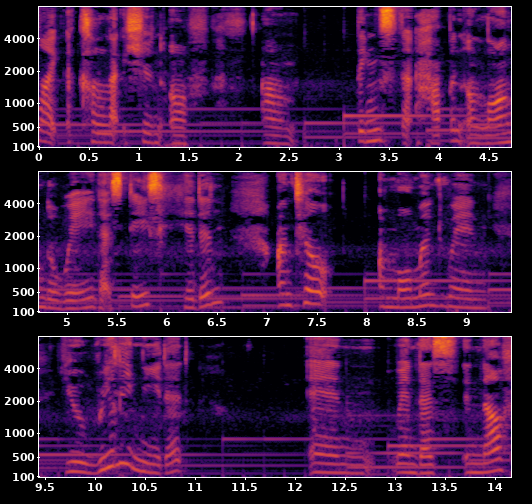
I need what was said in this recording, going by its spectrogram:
like a collection of um, things that happen along the way that stays hidden until a moment when you really need it and when there's enough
